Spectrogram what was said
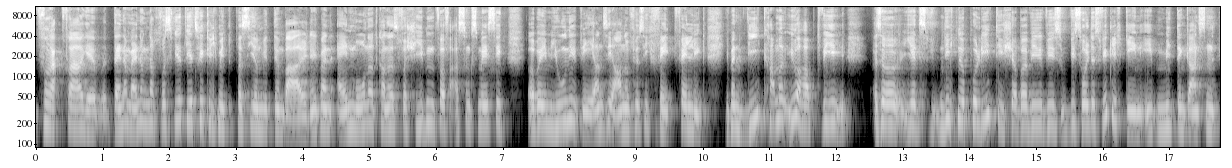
Fra Frage, deiner Meinung nach, was wird jetzt wirklich mit, passieren mit den Wahlen? Ich meine, ein Monat kann das verschieben, verfassungsmäßig, aber im Juni wären sie an und für sich fällig. Ich meine, wie kann man überhaupt, wie, also jetzt nicht nur politisch, aber wie, wie, wie soll das wirklich gehen, eben mit den ganzen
